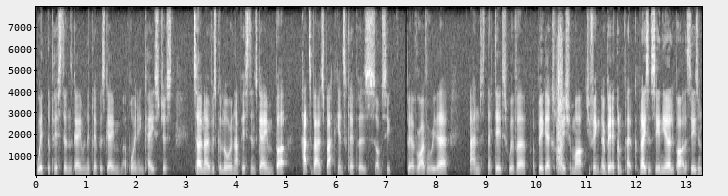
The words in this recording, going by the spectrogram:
with the Pistons game and the Clippers game, a point in case just turnovers galore in that Pistons game, but had to bounce back against Clippers, obviously a bit of rivalry there, and they did with a, a big exclamation mark. Do you think there's a bit of complacency in the early part of the season?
